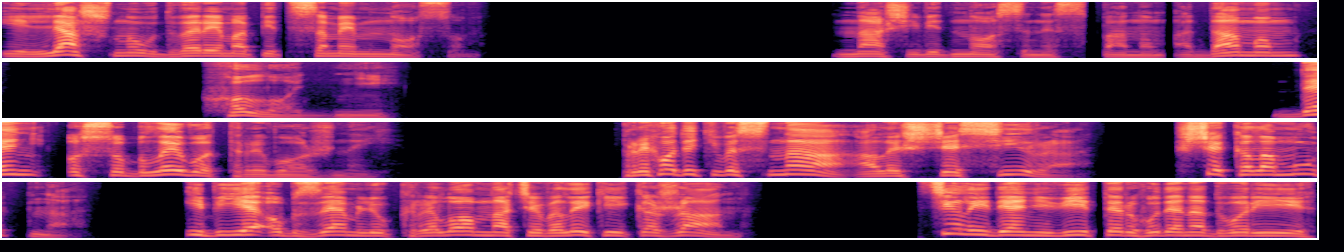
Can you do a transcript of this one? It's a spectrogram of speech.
І ляснув дверима під самим носом. Наші відносини з паном Адамом холодні. День особливо тривожний. Приходить весна, але ще сіра, ще каламутна, і б'є об землю крилом, наче великий кажан. Цілий день вітер гуде на дворі,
